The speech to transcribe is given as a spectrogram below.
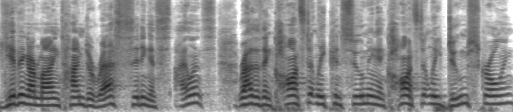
Giving our mind time to rest, sitting in silence, rather than constantly consuming and constantly doom scrolling?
